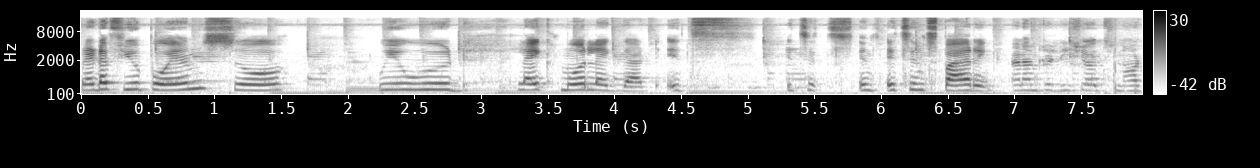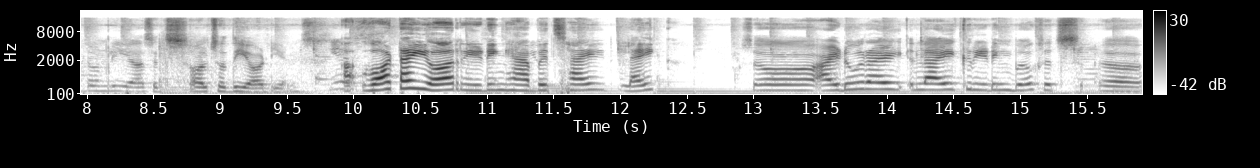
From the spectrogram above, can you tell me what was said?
read a few poems, so we would like more like that. It's, it's, it's, it's, it's inspiring. And I'm pretty sure it's not only us; it's also the audience. uh, what are your reading habits I like So I do ri- like reading books. It's uh,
